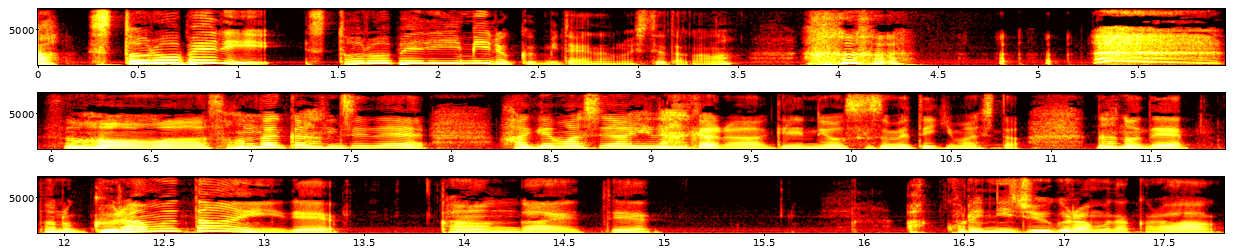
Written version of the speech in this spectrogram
あストロベリーストロベリーミルクみたいなのしてたかな。そうまあそんな感じで励まし合いながら減量を進めていきました。なのであのグラム単位で考えてあこれ 20g だから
